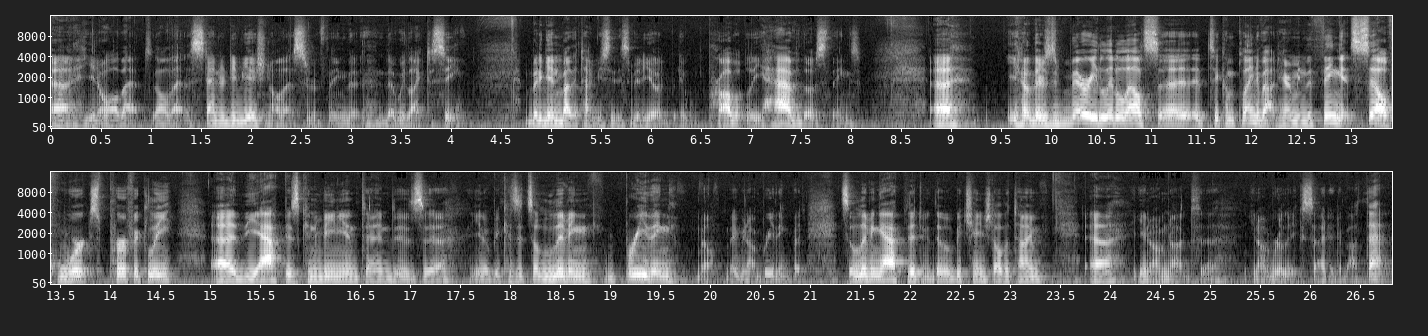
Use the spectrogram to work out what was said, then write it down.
uh, you know, all that, all that standard deviation, all that sort of thing that, that we like to see. But again, by the time you see this video, it, will probably have those things. Uh, you know, there's very little else uh, to complain about here. I mean, the thing itself works perfectly. Uh, the app is convenient and is, uh, you know, because it's a living, breathing, well, maybe not breathing, but it's a living app that, that will be changed all the time. Uh, you know, I'm not, uh, you know, I'm really excited about that.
